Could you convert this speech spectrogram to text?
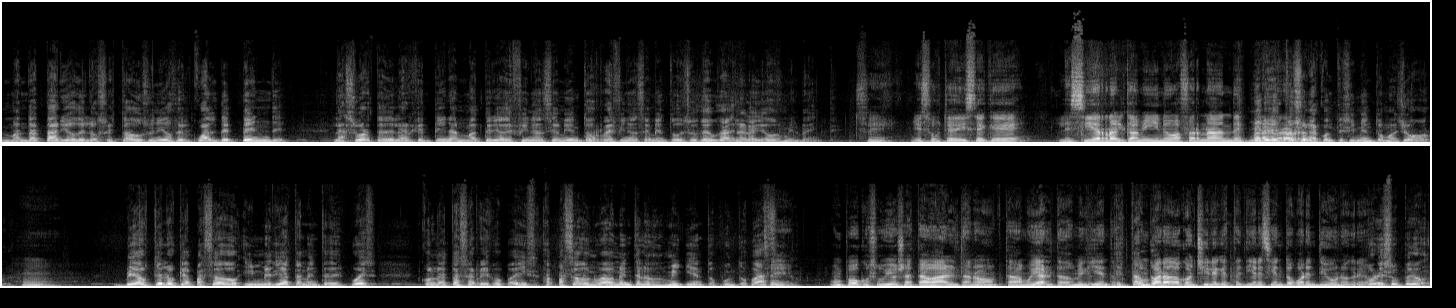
mandatario de los Estados Unidos, del cual depende la suerte de la Argentina en materia de financiamiento, refinanciamiento de su deuda en el año 2020. Sí, eso usted dice que le cierra el camino a Fernández para Mire, esto es un acontecimiento mayor. Hmm. Vea usted lo que ha pasado inmediatamente después con la tasa de riesgo país. Ha pasado nuevamente los 2.500 puntos básicos. Un poco subió, ya estaba alta, ¿no? Estaba muy alta, 2.500. Comparado con Chile, que tiene 141, creo. Por eso, pero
